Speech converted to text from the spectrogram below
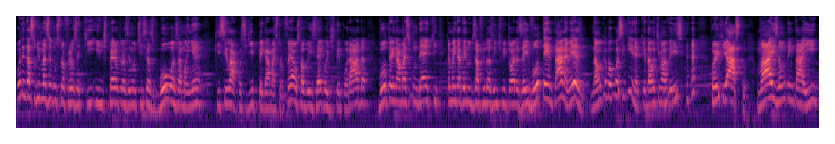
Vou tentar subir mais alguns troféus aqui e espero trazer notícias boas amanhã que, sei lá, conseguir pegar mais troféus, talvez recorde de temporada. Vou treinar mais com deck, também tá tendo o desafio das 20 vitórias aí. Vou tentar, não é mesmo? Não que eu vou conseguir, né? Porque da última vez foi fiasco. Mas vamos tentar aí,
